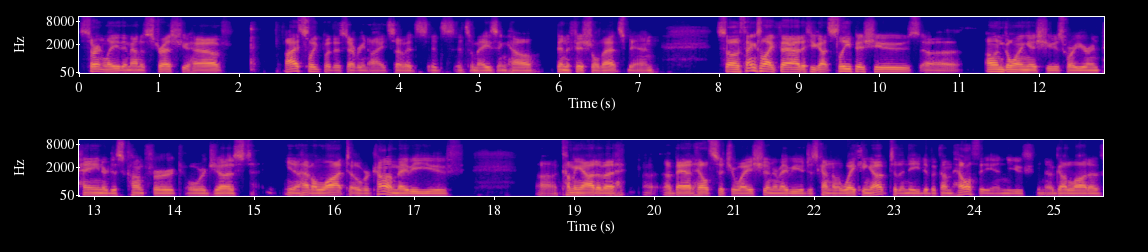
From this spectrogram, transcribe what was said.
Certainly, the amount of stress you have. I sleep with this every night, so it's it's it's amazing how beneficial that's been. So things like that, if you got sleep issues, uh, ongoing issues where you're in pain or discomfort or just you know have a lot to overcome maybe you've uh, coming out of a, a bad health situation or maybe you're just kind of waking up to the need to become healthy and you've you know got a lot of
